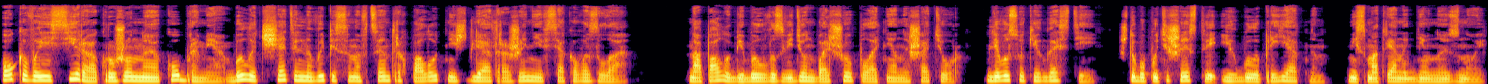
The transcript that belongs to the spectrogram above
Оковое сира, окруженное кобрами, было тщательно выписано в центрах полотнищ для отражения всякого зла. На палубе был возведен большой полотняный шатер для высоких гостей, чтобы путешествие их было приятным, несмотря на дневной зной.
